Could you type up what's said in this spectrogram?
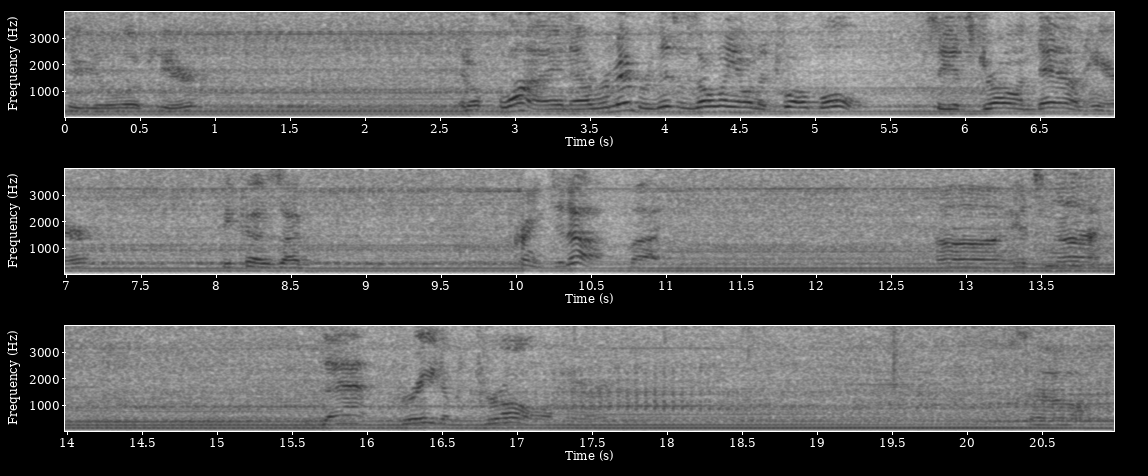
Give you a look here. It'll fly. Now remember, this is only on a 12 volt. See, it's drawing down here because I've cranked it up, but uh, it's not that great of a draw here. So.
